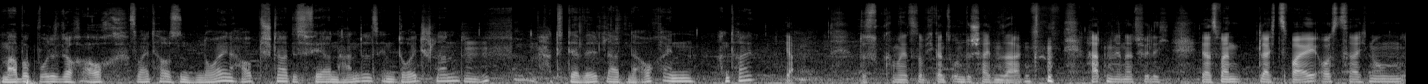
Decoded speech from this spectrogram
Marburg wurde doch auch 2009 Hauptstadt des fairen Handels in Deutschland. Mhm. Hat der Weltladen da auch einen Anteil? Ja, das kann man jetzt, glaube ich, ganz unbescheiden sagen. Hatten wir natürlich. Ja, es waren gleich zwei Auszeichnungen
